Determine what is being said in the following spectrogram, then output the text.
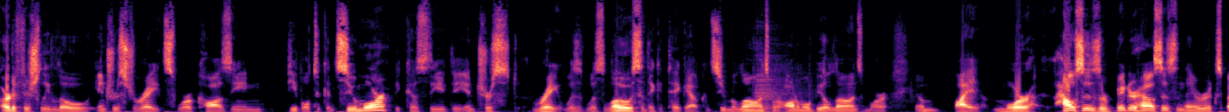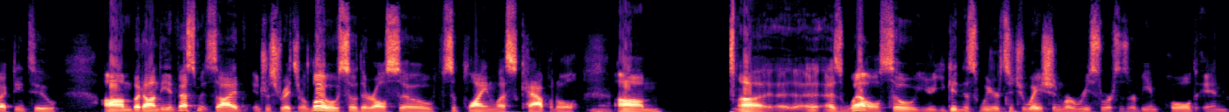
artificially low interest rates were causing people to consume more because the, the interest rate was, was low, so they could take out consumer loans, more automobile loans, more you know, buy more houses or bigger houses than they were expecting to. Um, but on the investment side, interest rates are low, so they're also supplying less capital yeah. um, uh, as well. So you, you get in this weird situation where resources are being pulled in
